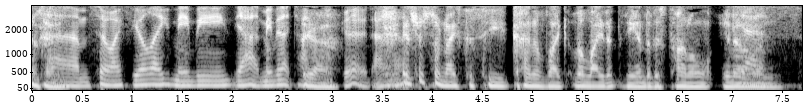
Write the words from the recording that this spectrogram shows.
Okay. Um, so I feel like maybe, yeah, maybe that time Yeah. was good. I don't know. it's just so nice to see kind of like the light at the end of this tunnel, you know. and- Yes.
